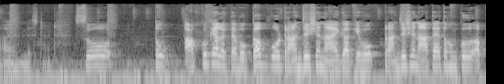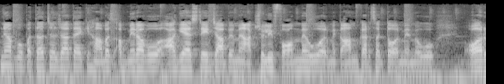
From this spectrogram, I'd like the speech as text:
I understand so तो आपको क्या लगता है वो कब वो ट्रांजिशन आएगा कि वो ट्रांजिशन आता है तो हमको अपने आप वो पता चल जाता है कि हाँ बस अब मेरा वो आ गया है स्टेज जहाँ पे मैं एक्चुअली फॉर्म में हूँ और मैं काम कर सकता हूँ और मैं मैं वो और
